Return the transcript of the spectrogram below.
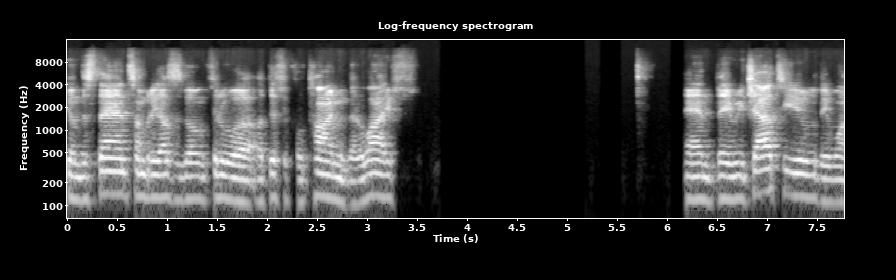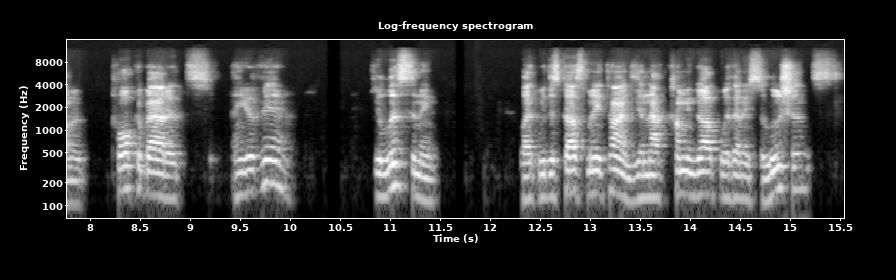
You understand somebody else is going through a, a difficult time in their life, and they reach out to you, they want to talk about it, and you're there. You're listening. Like we discussed many times, you're not coming up with any solutions.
